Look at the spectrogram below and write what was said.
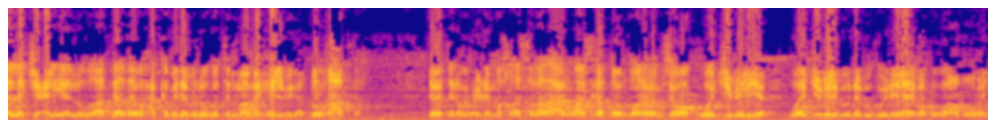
alla jecelya lugu aad leedahay waxaa ka mida inuu ku tilmaamay xilmiga dulqaadka. Dabeetana wuxuu yidhi makhaslada anu waa iska doondoonaba mise waa kuwa jibiliya waa jibili buu nebigu ku yidhi ilahay baa kugu abuuray.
